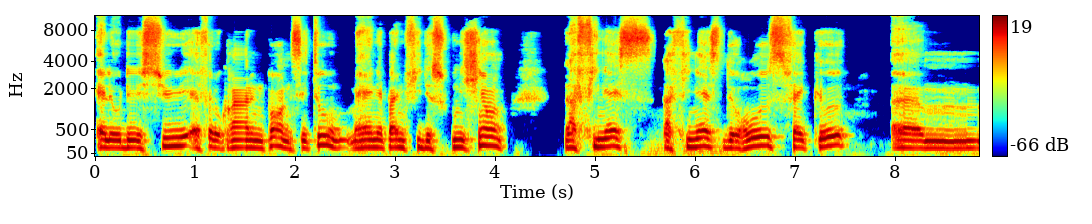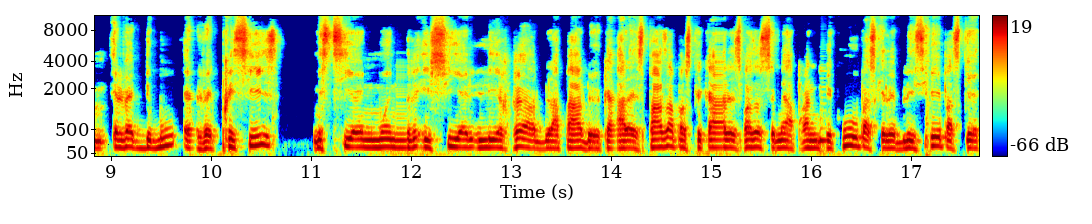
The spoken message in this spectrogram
elle est au-dessus, elle fait le grand pond, c'est tout. Mais elle n'est pas une fille de soumission. La finesse, la finesse de Rose fait que euh, elle va être debout, elle va être précise, mais s'il y a une moindre, s'il y a l'erreur de la part de Carla Esparza, parce que Carla Esparza se met à prendre des coups, parce qu'elle est blessée, parce qu'elle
